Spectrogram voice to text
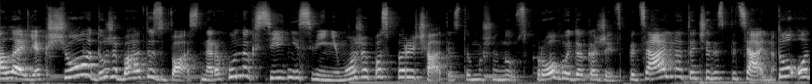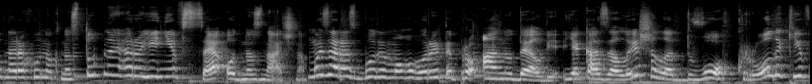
Але якщо дуже багато з вас на рахунок Сідні Свіні може посперечатись, тому що ну спробуй докажи, спеціально то чи не спеціально, то от на рахунок наступної героїні все однозначно. Ми зараз будемо говорити про Анну Делві, яка залишила двох кроликів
